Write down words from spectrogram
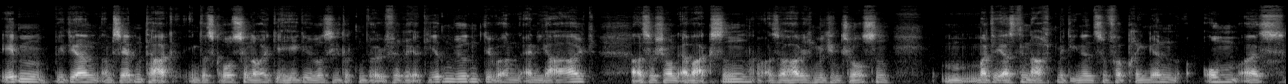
eben, wie die am selben Tag in das große neue Gehege übersiedelten Wölfe reagieren würden. Die waren ein Jahr alt, also schon erwachsen. Also habe ich mich entschlossen, mal die erste Nacht mit ihnen zu verbringen, um als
